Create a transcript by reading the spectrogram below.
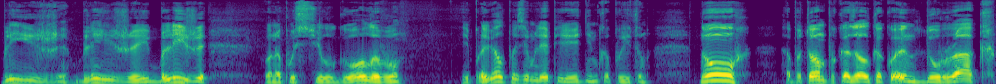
Ближе, ближе и ближе. Он опустил голову и провел по земле передним копытом. Ну, а потом показал, какой он дурак.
